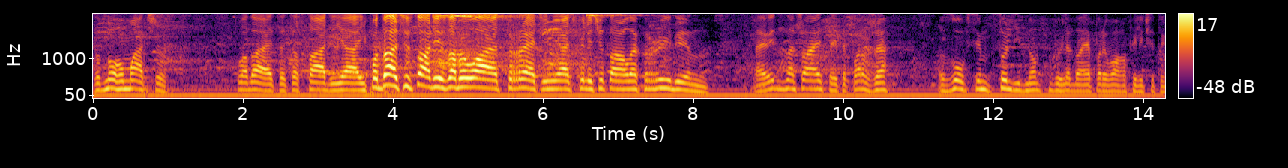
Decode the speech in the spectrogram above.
З одного матчу складається ця стадія. І подальші стадії забиває третій м'яч Філічита Олег Рибін. Та Відзначається і тепер вже зовсім солідно виглядає перевага Філічити.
